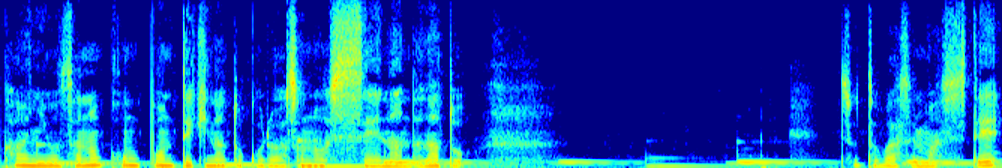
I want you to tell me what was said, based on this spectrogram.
寛容さの根本的なところはその姿勢なんだなと。ちょっと飛ばせまして。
